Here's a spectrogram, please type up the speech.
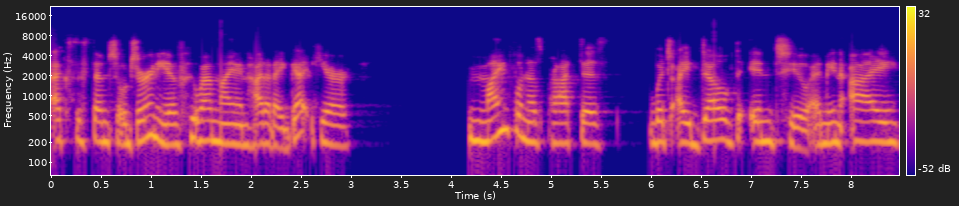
existential journey of who am I and how did I get here, mindfulness practice, which I delved into, I mean, I,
